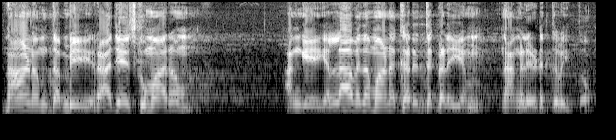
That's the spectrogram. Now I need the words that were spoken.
நானும் தம்பி ராஜேஷ்குமாரும் அங்கே எல்லா விதமான கருத்துக்களையும் நாங்கள் எடுத்து வைத்தோம்.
